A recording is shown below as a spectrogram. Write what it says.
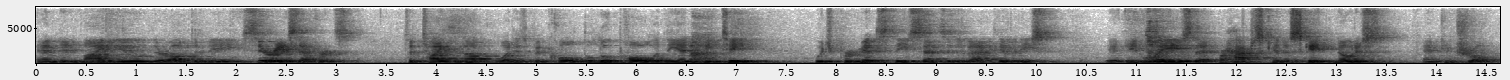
And in my view, there ought to be serious efforts to tighten up what has been called the loophole in the NPT, which permits these sensitive activities in, ways that perhaps can escape notice and control.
